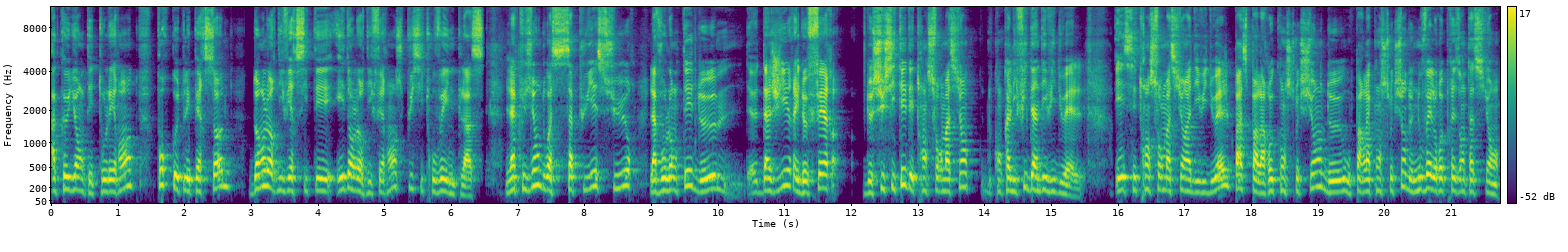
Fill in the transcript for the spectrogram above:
accueillante et tolérante pour que les personnes, dans leur diversité et dans leurs différences, puissent y trouver une place. L'inclusion doit s'appuyer sur la volonté d'agir et de faire de susciter des transformations qu'on qualifie d'individuelles. Et ces transformations individuelles passent par la reconstruction de, ou par la construction de nouvelles représentations.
